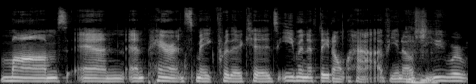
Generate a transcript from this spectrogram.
moms and and parents make for their kids, even if they don't have. You know, mm-hmm. she were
